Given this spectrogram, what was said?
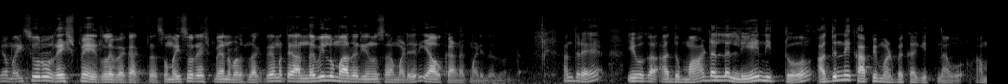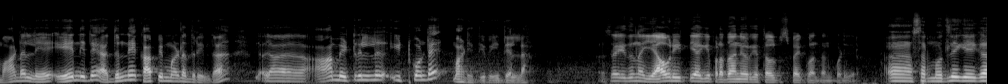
ಈಗ ಮೈಸೂರು ರೇಷ್ಮೆ ಇರಲೇಬೇಕಾಗ್ತದೆ. ಸೊ ಮೈಸೂರು ರೇಷ್ಮೆಯನ್ನು ಬಳಸಲಾಗ್ತದೆ. ಮತ್ತು ಆ ನವಿಲು ಮಾದರಿಯನ್ನು ಸಹ ಮಾಡಿದರೆ ಯಾವ ಕಾರಣಕ್ಕೆ ಮಾಡಿದ್ದು ಅಂತ. ಅಂದರೆ ಇವಾಗ ಅದು ಮಾಡಲಲ್ಲಿ ಏನಿತ್ತು ಅದನ್ನೇ ಕಾಪಿ ಮಾಡಬೇಕಾಗಿತ್ತು ನಾವು. ಆ ಮಾಡಲ್ ಏನಿದೆ ಅದನ್ನೇ ಕಾಪಿ ಮಾಡೋದ್ರಿಂದ ಆ, ಆ ಮೆಟೀರಿಯಲ್ ಇಟ್ಕೊಂಡೇ ಮಾಡಿದ್ದೀವಿ ಇದೆಲ್ಲ. ಸರ್ ಇದನ್ನು ಯಾವ ರೀತಿಯಾಗಿ ಪ್ರಧಾನಿಯವರಿಗೆ ತಲುಪಿಸಬೇಕು ಅಂತ ಅಂದ್ಕೊಂಡಿದ್ದೀರಿ ಸರ್ ಮೊದಲಿಗೆ ಈಗ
